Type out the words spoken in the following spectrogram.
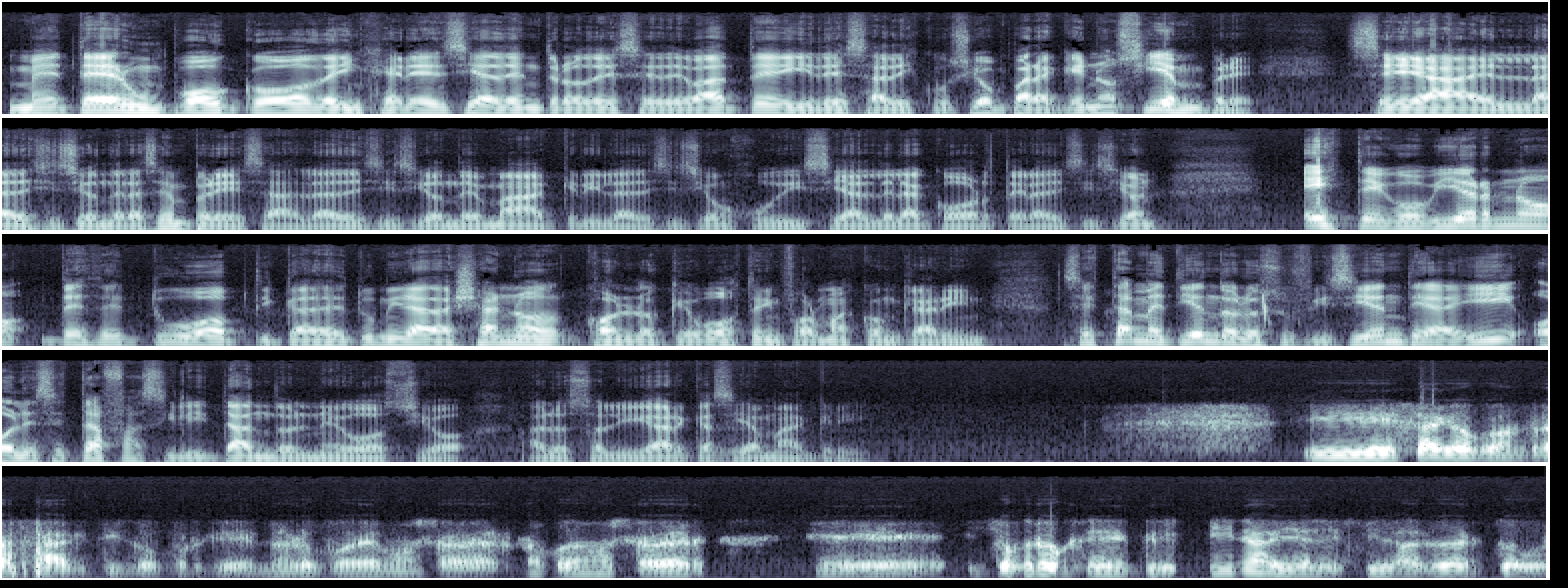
meter un poco de injerencia dentro de ese debate y de esa discusión para que no siempre sea la decisión de las empresas, la decisión de Macri, la decisión judicial de la Corte, la decisión este gobierno, desde tu óptica, desde tu mirada, ya no con lo que vos te informás con Clarín, ¿se está metiendo lo suficiente ahí o les está facilitando el negocio a los oligarcas y a Macri? Y es algo contrafáctico porque no lo podemos saber. No podemos saber. Eh, yo creo que Cristina había elegido a Alberto o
